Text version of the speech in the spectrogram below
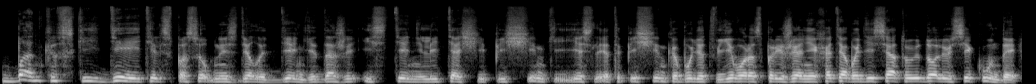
Банковский деятель, способный сделать деньги даже из тени летящей песчинки, если эта песчинка будет в его распоряжении хотя бы десятую долю секунды.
